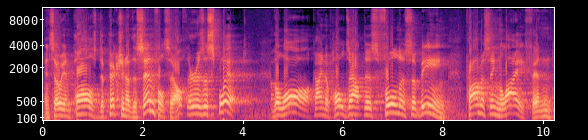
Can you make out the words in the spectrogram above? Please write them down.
And so, in Paul's depiction of the sinful self, there is a split. The law kind of holds out this fullness of being, promising life, and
